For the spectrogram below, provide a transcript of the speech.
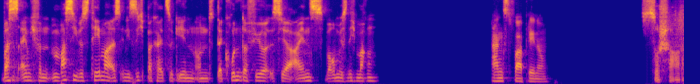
was es eigentlich für ein massives Thema ist, in die Sichtbarkeit zu gehen. Und der Grund dafür ist ja eins, warum wir es nicht machen. Angst vor Ablehnung. So schade.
